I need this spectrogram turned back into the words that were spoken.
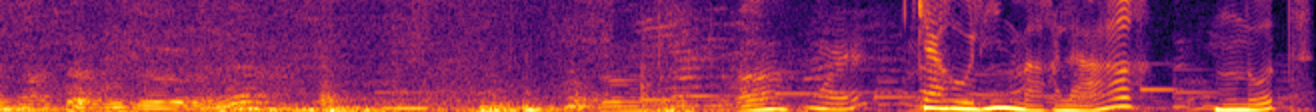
Merci à vous de venir. Caroline Marlard, mon hôte,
